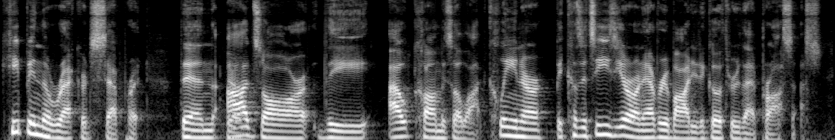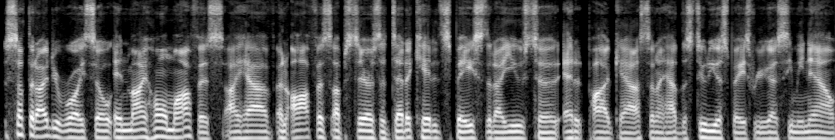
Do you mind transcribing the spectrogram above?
keeping the records separate, then odds are the outcome is a lot cleaner because it's easier on everybody to go through that process. Stuff that I do, Roy. So in my home office, I have an office upstairs, a dedicated space that I use to edit podcasts, and I have the studio space where you guys see me now.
